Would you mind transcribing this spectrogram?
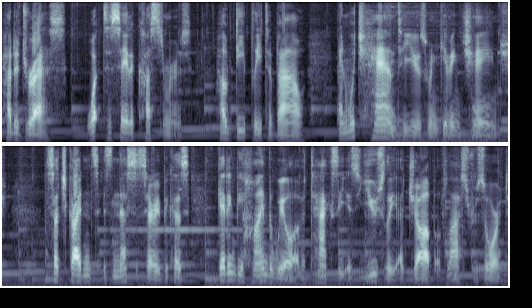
how to dress, what to say to customers, how deeply to bow, and which hand to use when giving change. Such guidance is necessary because getting behind the wheel of a taxi is usually a job of last resort.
